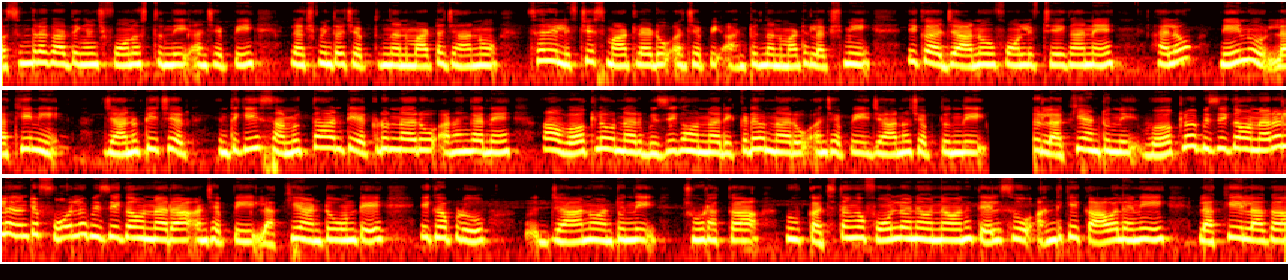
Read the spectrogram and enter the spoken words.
వసుంధర గారి దగ్గర నుంచి ఫోన్ వస్తుంది అని చెప్పి లక్ష్మితో చెప్తుందన్నమాట జాను. సరే లిఫ్ట్ చేసి మాట్లాడు అని చెప్పి అంటుందన్నమాట లక్ష్మి. ఇక జాను ఫోన్ లిఫ్ట్ చేయగానే హలో నేను లక్కీని. జాను టీచర్ ఇంతకీ సంయుక్త ఆంటీ ఎక్కడున్నారు? అనగానే ఆ వర్క్లో ఉన్నారు బిజీగా ఉన్నారు ఇక్కడే ఉన్నారు అని చెప్పి జాను చెప్తుంది. లక్కీ అంటుంది వర్క్లో బిజీగా ఉన్నారా? లేదంటే ఫోన్లో బిజీగా ఉన్నారా? అని చెప్పి లక్కీ అంటూ ఉంటే ఇక అప్పుడు జాను అంటుంది చూడక్క నువ్వు ఖచ్చితంగా ఫోన్లోనే ఉన్నావని తెలుసు అందుకే కావాలని లక్కీ ఇలాగా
